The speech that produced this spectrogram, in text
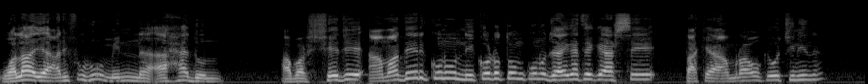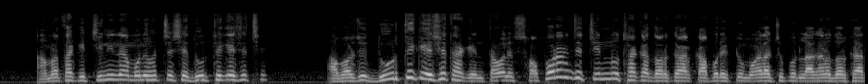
ওয়ালা ইয়া আরিফুহু মিন্না আহাদুন। আবার সে যে আমাদের কোনো নিকটতম কোনো জায়গা থেকে আসছে, তাকে আমরাও কেউ চিনি না। আমরা তাকে চিনি না, মনে হচ্ছে সে দূর থেকে এসেছে। আবার যদি দূর থেকে এসে থাকেন, তাহলে সফরের যে চিহ্ন থাকা দরকার, কাপড়ে একটু ময়লা চুপড় লাগানো দরকার,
